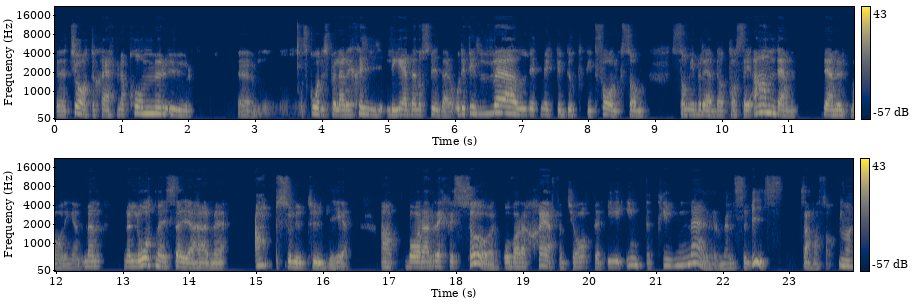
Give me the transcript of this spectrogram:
eh teatercheferna kommer ur eh, skådespelarregileden och så vidare. Och det finns väldigt mycket duktigt folk som, som är beredda att ta sig an den, den utmaningen. Men, men låt mig säga här med absolut tydlighet att vara regissör och vara chef för teater är inte tillnärmelsevis samma sak. Nej.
